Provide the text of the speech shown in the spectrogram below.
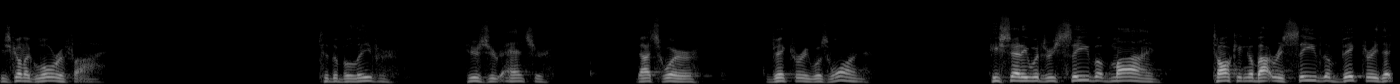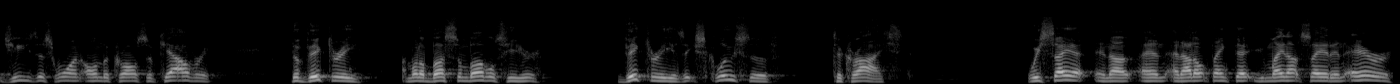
He's going to glorify to the believer. Here's your answer. That's where victory was won. He said he would receive of mine talking about receive the victory that Jesus won on the cross of Calvary. The victory, I'm going to bust some bubbles here. Victory is exclusive to Christ. We say it, and, uh, and, and I don't think that you may not say it in error,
